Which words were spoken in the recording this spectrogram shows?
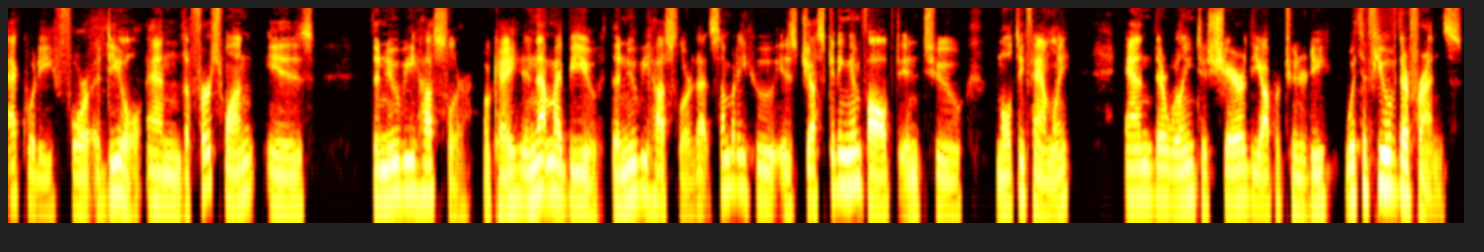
equity for a deal. And the first one is the newbie hustler. Okay. And that might be you, the newbie hustler. That's somebody who is just getting involved into multifamily and they're willing to share the opportunity with a few of their friends.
